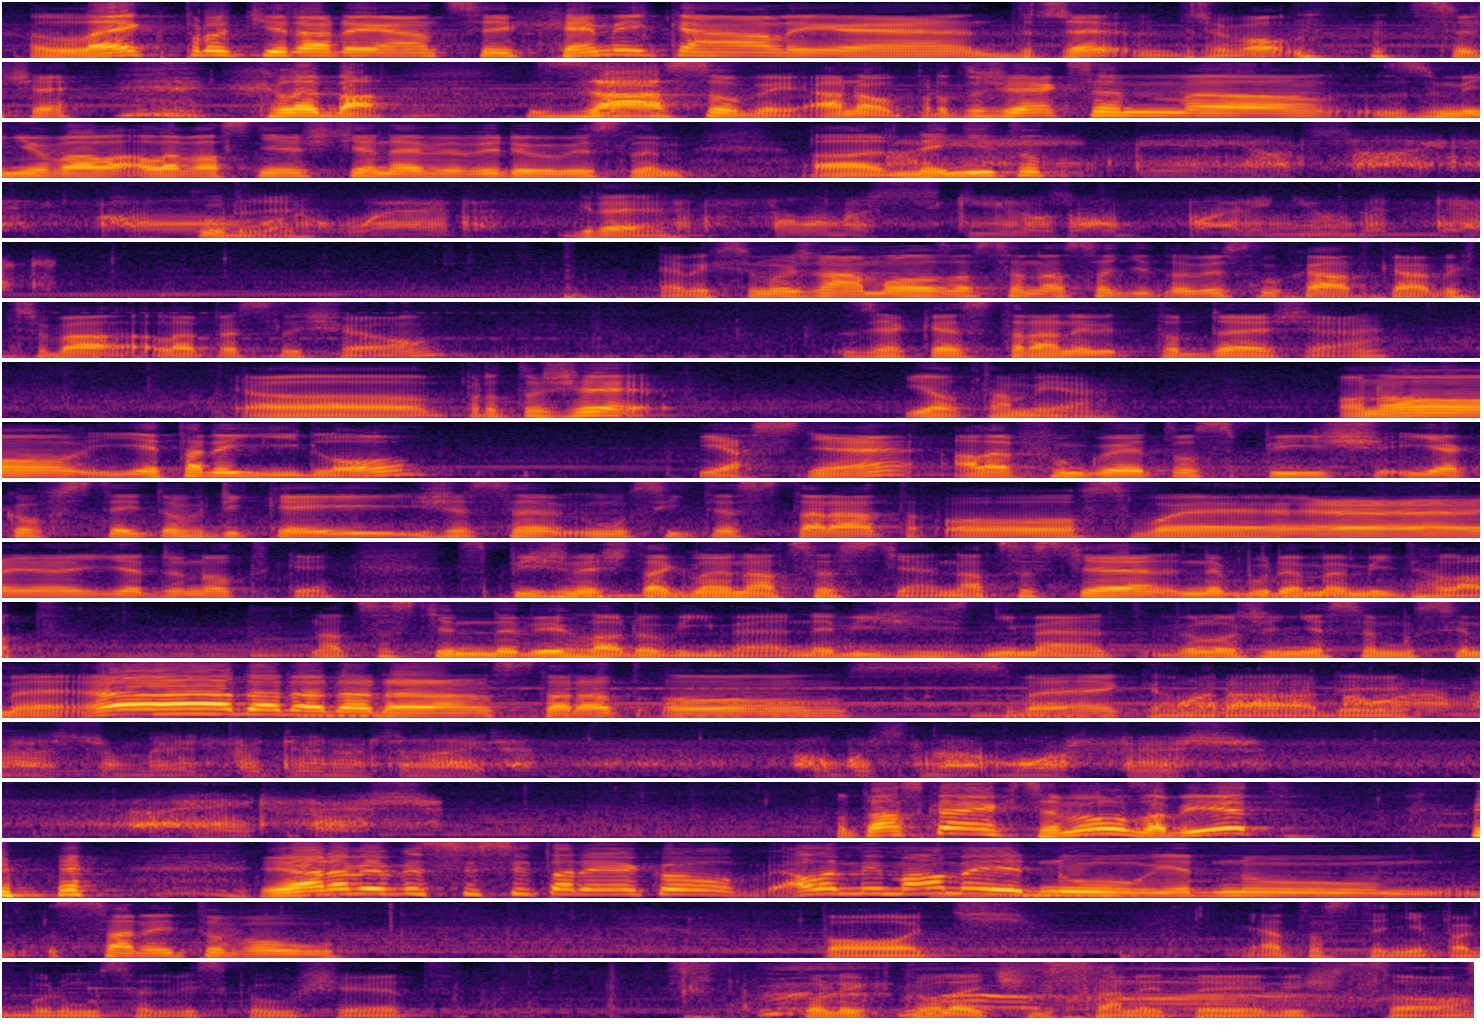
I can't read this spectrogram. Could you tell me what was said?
Lék proti radiaci, chemikálie, dře, dřevo, cože? Chleba, zásoby, ano, protože jak jsem uh, zmiňoval, ale vlastně ještě ne ve videu, myslím, uh, není to... Kurde, kde je? Já bych si možná mohl zase nasadit obě sluchátka, abych třeba lépe slyšel, z jaké strany to jde, že? Uh, protože, jo, tam je. Ono, je tady jídlo, Jasně, ale funguje to spíš jako v State of Decay, že se musíte starat o svoje jednotky. Spíš než takhle na cestě. Na cestě nebudeme mít hlad. Na cestě nevyhladovíme, nevyžízníme, vyloženě se musíme a, da, da, da, da, starat o své kamarády. Otázka je, chceme ho zabít? Já nevím, jestli si tady jako, ale my máme jednu, jednu sanitovou Pojď. Já to stejně pak budu muset vyzkoušet. Kolik to léčí sanity, víš co?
